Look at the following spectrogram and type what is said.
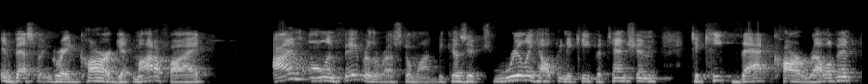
investment grade car get modified I'm all in favor of the resto mod because it's really helping to keep attention, to keep that car relevant.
